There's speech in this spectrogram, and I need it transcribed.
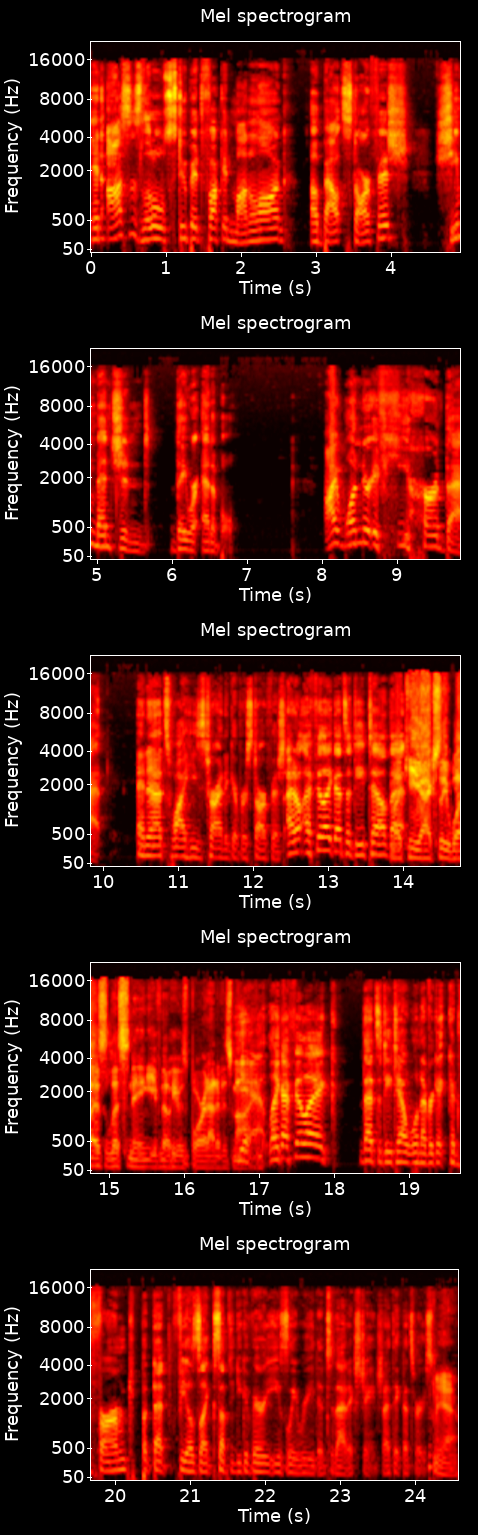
In Asa's little stupid fucking monologue about starfish, she mentioned they were edible. I wonder if he heard that and that's why he's trying to give her starfish. I don't. I feel like that's a detail that like he actually was listening, even though he was bored out of his mind. Yeah, like I feel like that's a detail we'll never get confirmed, but that feels like something you could very easily read into that exchange. And I think that's very sweet. Yeah.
